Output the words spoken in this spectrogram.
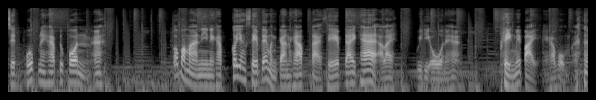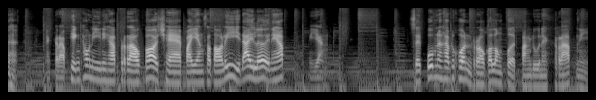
เสร็จปุ๊บนะครับทุกคนอะก็ประมาณนี้นะครับก็ยังเซฟได้เหมือนกันครับ แต่เซฟได้แค่อะไรวิดีโอนะฮะเพลงไม่ไปนะครับผมนะครับเพียงเท่านี้นะครับเราก็แชร์ไปยังสตอรี่ได้เลยนะครับยัง เสร็จปุ๊บนะครับทุกคนเราก็ลองเปิดฟังดูนะครับนี่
